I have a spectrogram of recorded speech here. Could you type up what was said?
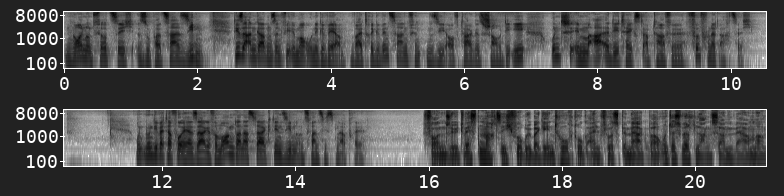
49, Superzahl 7. Diese Angaben sind wie immer ohne Gewähr. Weitere Gewinnzahlen finden Sie auf tagesschau.de und im ARD-Text ab Tafel 580. Und nun die Wettervorhersage für morgen Donnerstag, den 27. April. Von Südwesten macht sich vorübergehend Hochdruckeinfluss bemerkbar und es wird langsam wärmer.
